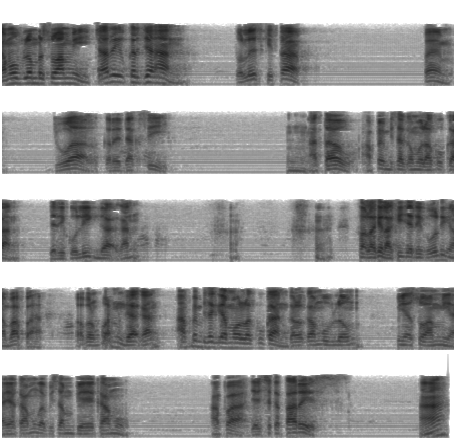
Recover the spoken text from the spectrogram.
Kamu belum bersuami, cari kerjaan. Tulis kitab, Pem, jual ke redaksi. Hmm, atau apa yang bisa kamu lakukan? Jadi kuli enggak kan? Kalau laki-laki jadi kuli nggak apa-apa. Kalau perempuan enggak kan? Apa yang bisa kamu lakukan kalau kamu belum punya suami, ayah kamu nggak bisa membiayai kamu? Apa? Jadi sekretaris. Hah?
